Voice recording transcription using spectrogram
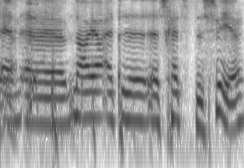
en, en nou ja, het, uh, het schetst de sfeer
